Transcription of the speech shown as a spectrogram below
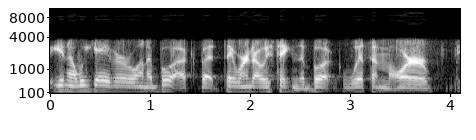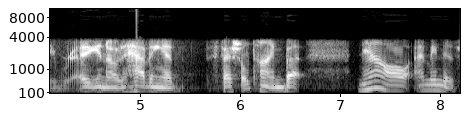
you know we gave everyone a book but they weren't always taking the book with them or you know having a special time. But now i mean it's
